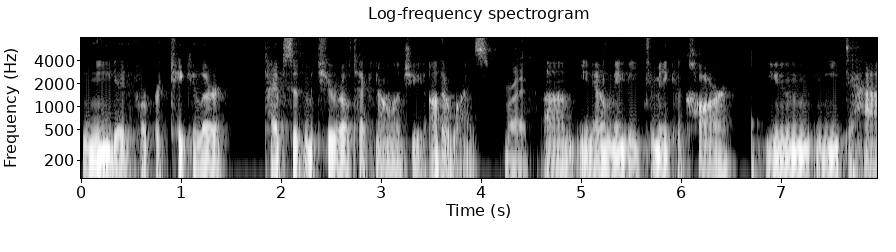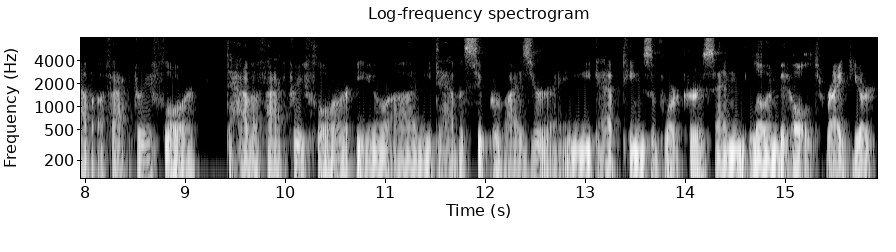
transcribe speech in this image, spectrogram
needed for particular types of material technology otherwise. Right. Um, you know, maybe to make a car, you need to have a factory floor. To have a factory floor, you uh, need to have a supervisor and you need to have teams of workers. And lo and behold, right, you're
